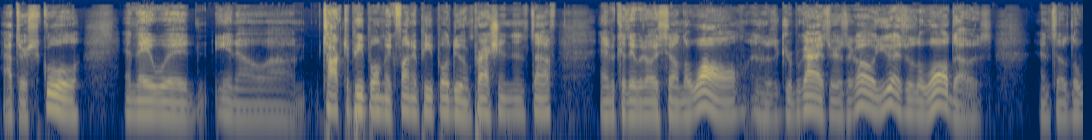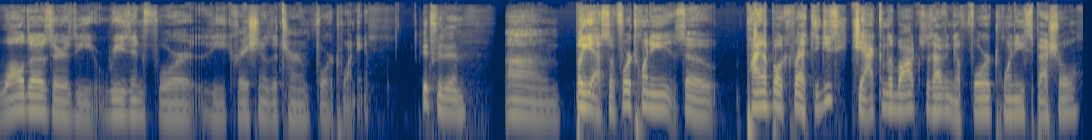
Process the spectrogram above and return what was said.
at their school, and they would you know um, talk to people, make fun of people, do impressions and stuff. And because they would always sit on the wall, and there was a group of guys, there was like, oh, you guys are the Waldos. And so the Waldos are the reason for the creation of the term 420. Good for them. Um, but yeah, so 420. So Pineapple Express. Did you see Jack in the Box was having a 420 special?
